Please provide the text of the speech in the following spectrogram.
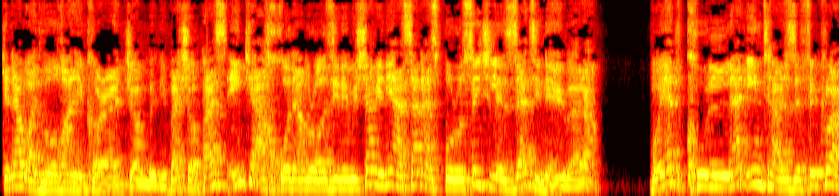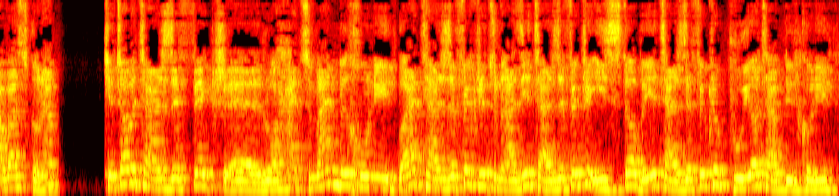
که نباید واقعا این کار رو انجام بدیم. بچه پس این که از خودم راضی نمیشم یعنی اصلا از پروسه هیچ لذتی نمی‌برم. باید کلا این طرز فکر رو عوض کنم. کتاب طرز فکر رو حتما بخونید. باید طرز فکرتون از یه طرز فکر ایستا به یه طرز فکر پویا تبدیل کنید.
